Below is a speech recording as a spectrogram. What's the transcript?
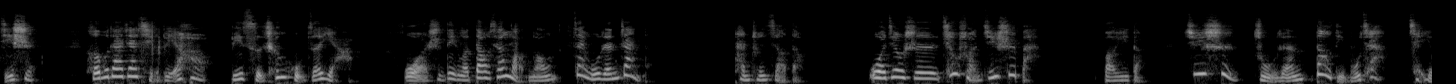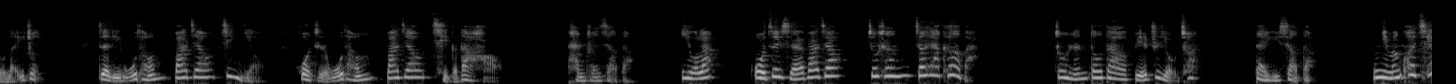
即是，何不大家起个别号，彼此称呼则雅？我是定了稻香老农，再无人占的。”探春笑道：“我就是秋爽居士吧。”宝玉道：“居士主人到底不恰，且又累赘。这里梧桐芭蕉尽有，或指梧桐芭蕉起个倒好。”探春笑道。有了，我最喜爱芭蕉，就称蕉下客吧。众人都道别致有趣儿。黛玉笑道：“你们快牵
